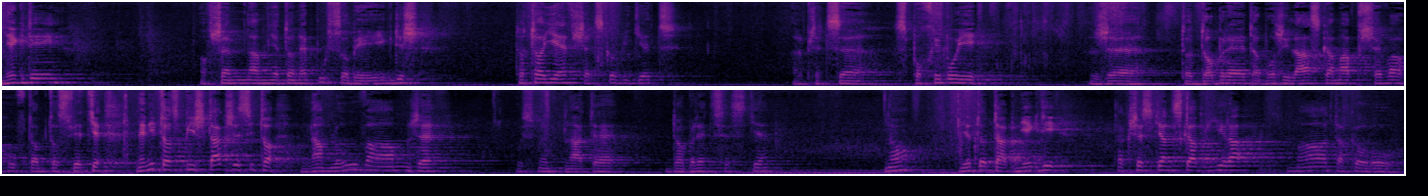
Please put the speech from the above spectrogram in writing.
Někdy ovšem na mě to nepůsobí, i když toto je všecko vidět, ale přece spochybuji, že to dobré, ta boží láska má převahu v tomto světě. Není to spíš tak, že si to namlouvám, že už jsme na té dobré cestě? No, je to tak. Někdy ta křesťanská víra má takovou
